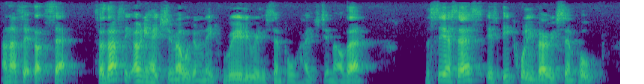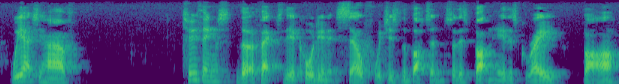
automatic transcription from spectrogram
And that's it, that's set. So that's the only HTML we're going to need. Really, really simple HTML there. The CSS is equally very simple. We actually have two things that affect the accordion itself, which is the button. So this button here, this grey bar,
